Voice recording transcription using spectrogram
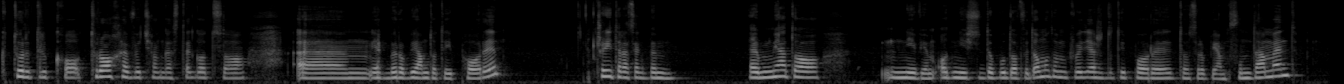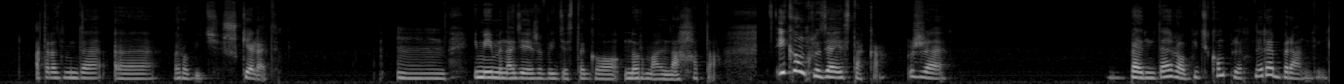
który tylko trochę wyciąga z tego, co jakby robiłam do tej pory. Czyli teraz jakbym, jakbym miała to, nie wiem, odnieść do budowy domu, to bym powiedziała, że do tej pory to zrobiłam fundament, a teraz będę e, robić szkielet. Mm, I miejmy nadzieję, że wyjdzie z tego normalna chata. I konkluzja jest taka, że będę robić kompletny rebranding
